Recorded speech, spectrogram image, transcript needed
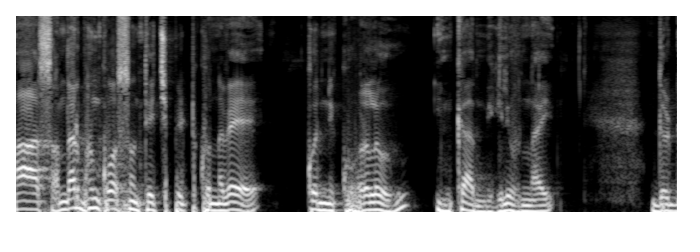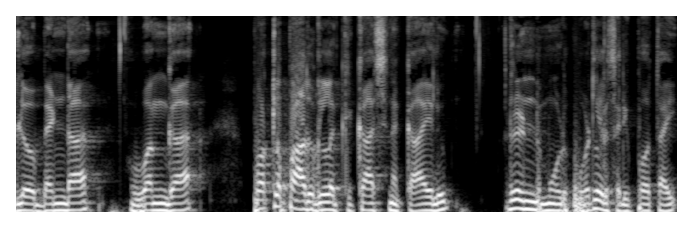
ఆ సందర్భం కోసం తెచ్చిపెట్టుకున్నవే కొన్ని కూరలు ఇంకా మిగిలి ఉన్నాయి. దొడ్లో బెండ వంగ పొట్ల పాదుకులకి కాసిన కాయలు రెండు మూడు పూటలకు సరిపోతాయి.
